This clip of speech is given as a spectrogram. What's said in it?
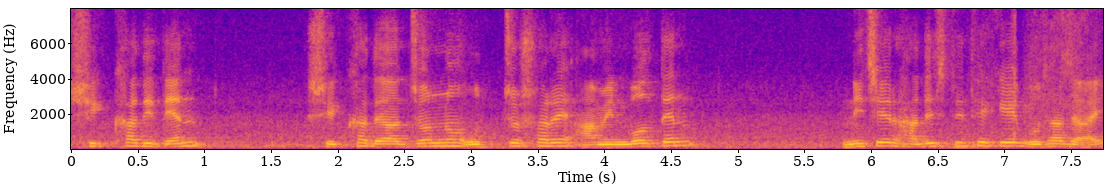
শিক্ষা দিতেন শিক্ষা দেওয়ার জন্য উচ্চস্বরে আমিন বলতেন। নিচের হাদিসটি থেকে বোঝা যায়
